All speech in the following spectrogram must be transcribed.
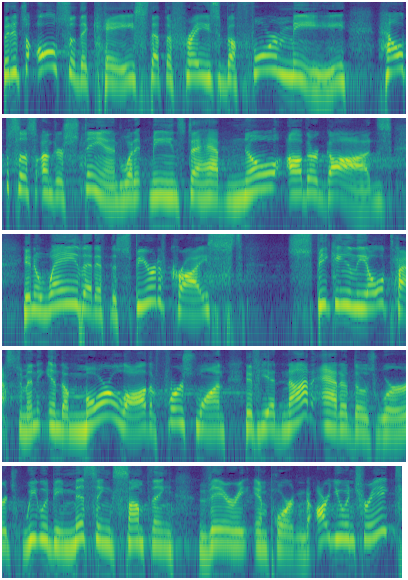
But it's also the case that the phrase before me helps us understand what it means to have no other gods in a way that if the Spirit of Christ speaking in the Old Testament, in the moral law, the first one, if he had not added those words, we would be missing something very important. Are you intrigued?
